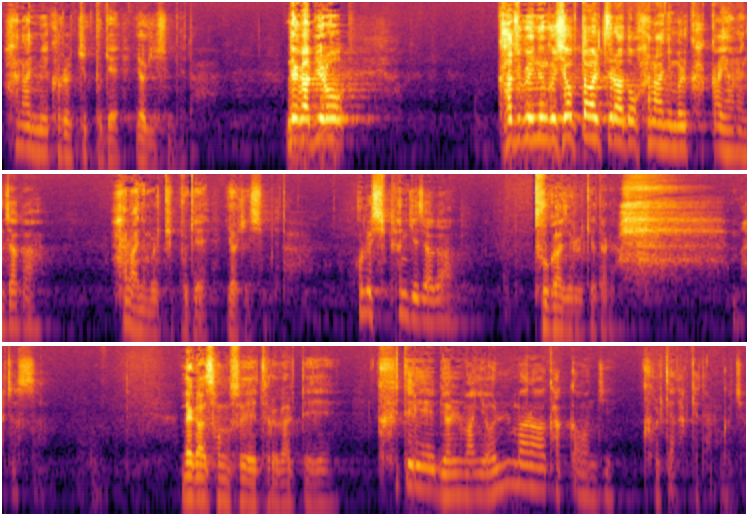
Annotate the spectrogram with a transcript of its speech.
하나님이 그를 기쁘게 여기십니다. 내가 비록 가지고 있는 것이 없다 할지라도 하나님을 가까이 하는 자가 하나님을 기쁘게 여기십니다. 오늘 시편 기자가 두 가지를 깨달아요. 아, 맞았어. 내가 성소에 들어갈 때에 그들의 멸망이 얼마나 가까운지 그걸 깨닫게 되는 거죠.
